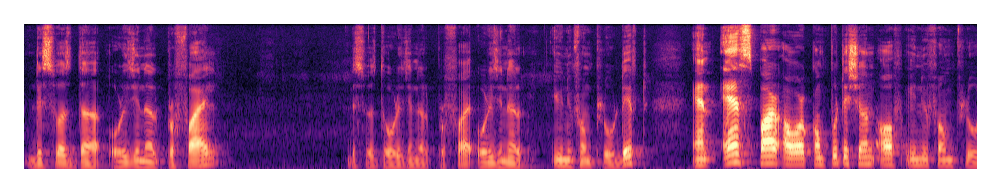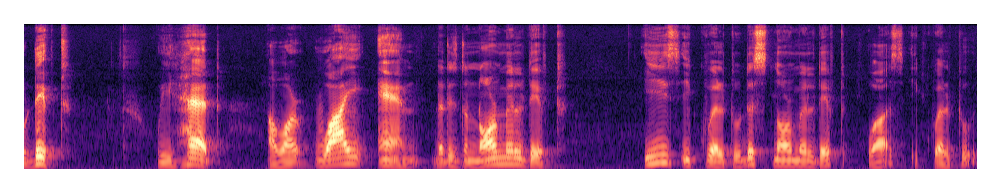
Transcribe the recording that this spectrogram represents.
this was the original profile this was the original profile original uniform flow depth and as per our computation of uniform flow depth we had our y n that is the normal depth is equal to this normal depth was equal to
